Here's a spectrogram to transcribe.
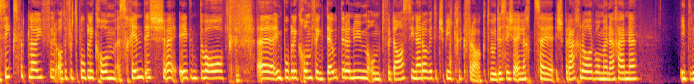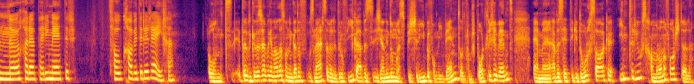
sei es für die Läufer oder für das Publikum. Ein Kind ist äh, irgendwo äh, im Publikum, findet die Eltern nicht mehr. Und für das sind dann auch wieder die Speaker gefragt. Weil das ist eigentlich das äh, Sprachrohr, das man nachher in dem näheren Perimeter das Volk wieder erreichen kann. Und das ist eben genau das, was ich gerade auf, aufs Nächste darauf eingehen Es ist ja nicht nur das Beschreiben vom Event oder vom sportlichen Event, ähm, eben solche Durchsagen, Interviews kann man auch noch vorstellen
